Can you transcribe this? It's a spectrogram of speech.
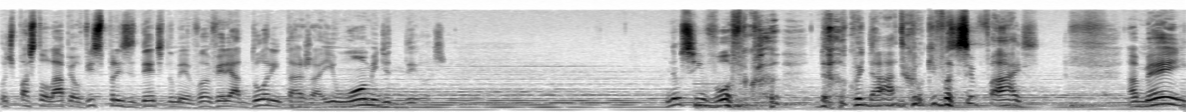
Hoje o pastor Lapa é o vice-presidente do Mevan, vereador em Itajaí, um homem de Deus. Não se envolva com. Cuidado com o que você faz. Amém.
